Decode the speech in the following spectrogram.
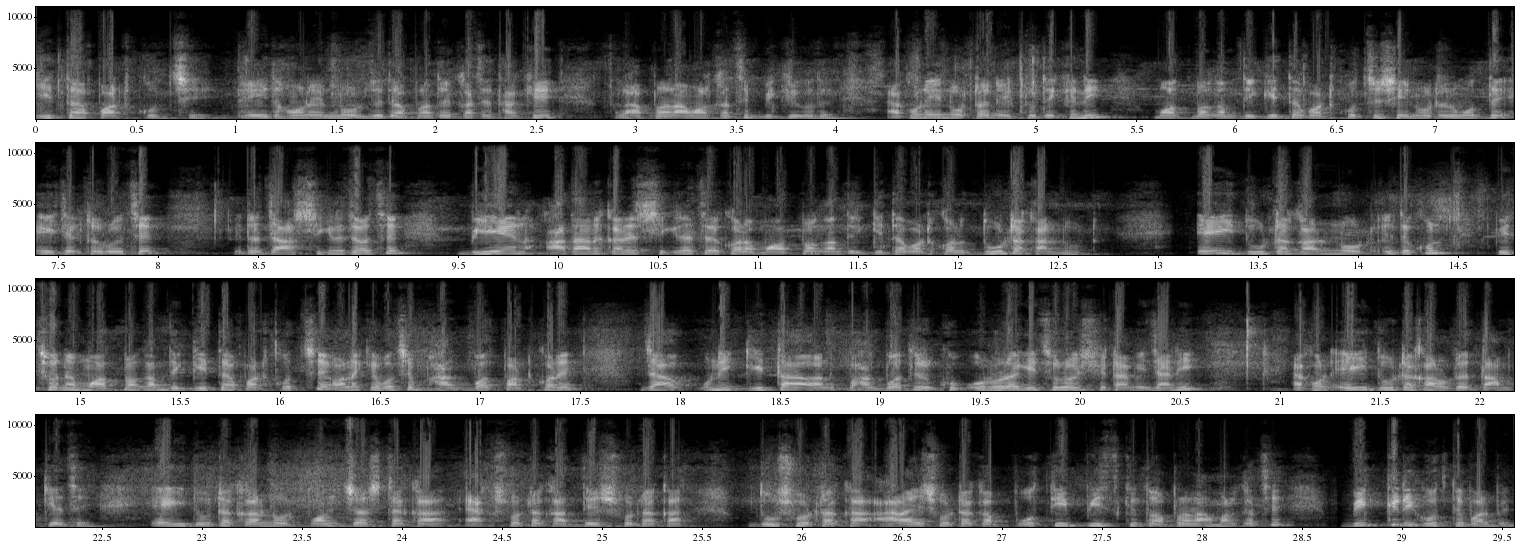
গীতা পাঠ করছে, এই ধরনের নোট যদি আপনাদের কাছে থাকে, তাহলে আপনারা আমার কাছে বিক্রি করতে এখন এই নোটটা নিয়ে একটু দেখে নিই, মহাত্মা গান্ধী গীতা পাঠ করছে, সেই নোটের মধ্যে এই যে একটা রয়েছে, এটা যার সিগনেচার আছে বিএন আধার কার্ডের সিগনেচার করা মহাত্মা গান্ধীর গীতা পাঠ করা দু টাকার নোট। এই দু টাকার নোট, এই দেখুন, পিছনে মহাত্মা গান্ধী গীতা পাঠ করছে, অনেকে বলছে ভাগবত পাঠ করে। যাও উনি গীতা আর ভাগবতের খুব অনুরাগী ছিল, সেটা আমি জানি। এখন এই দু টাকার নোটের দাম কি আছে? এই দু টাকার নোট পঞ্চাশ পঞ্চাশ টাকা, একশো টাকা, দেড়শো টাকা, দুশো টাকা, আড়াইশো টাকা প্রতি পিস কিন্তু আপনারা আমার কাছে বিক্রি করতে পারবেন।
